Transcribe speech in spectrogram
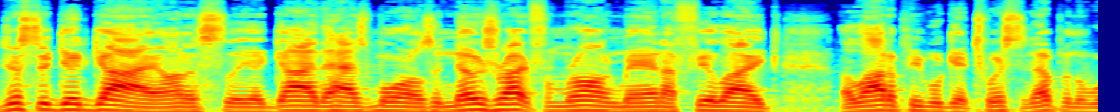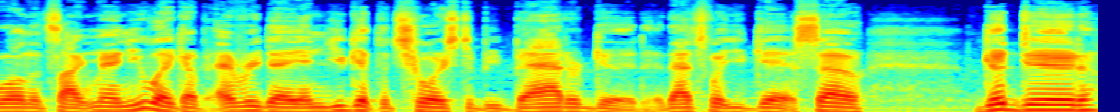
just a good guy, honestly. A guy that has morals and knows right from wrong, man. I feel like a lot of people get twisted up in the world, and it's like, man, you wake up every day and you get the choice to be bad or good. That's what you get. So, good dude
